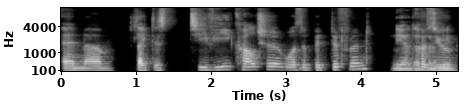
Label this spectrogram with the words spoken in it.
and um, like this TV culture was a bit different yeah, because definitely. you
